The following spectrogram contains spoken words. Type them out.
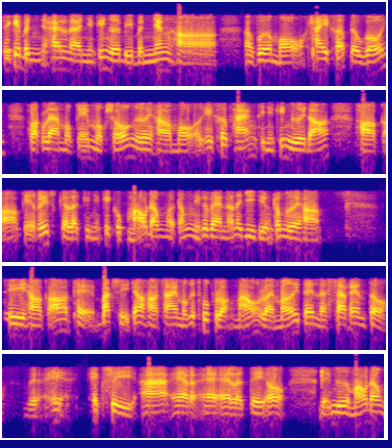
thì cái bệnh hay là những cái người bị bệnh nhân họ À, vừa mổ thay khớp đầu gối hoặc là một cái một số người họ mổ ở cái khớp háng thì những cái người đó họ có cái risk là cái, những cái cục máu đông ở trong những cái ven đó nó di chuyển trong người họ. Thì họ có thể bác sĩ cho họ xài một cái thuốc loạn máu loại mới tên là Sarento về XC A R E L T O để ngừa máu đông.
